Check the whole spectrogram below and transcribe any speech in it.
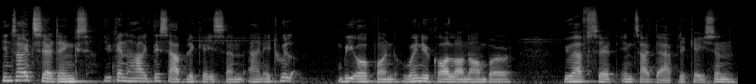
Inside settings, you can hide this application and it will be opened when you call a number you have set inside the application.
